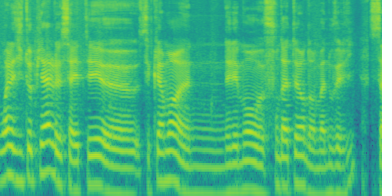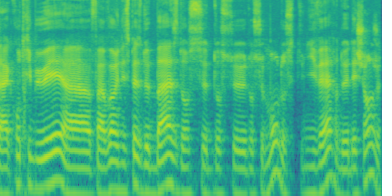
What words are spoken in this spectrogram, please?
Moi, les utopiales, ça a été, euh, c'est clairement un élément fondateur dans ma nouvelle vie. Ça a contribué à, avoir une espèce de base dans ce, dans ce, dans ce monde, dans cet univers d'échange.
